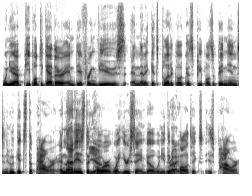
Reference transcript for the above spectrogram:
when you have people together and differing views, and then it gets political because people's opinions and who gets the power, and that is the Yeah. core of what you're saying, Bill. When you think Right. of politics, is power.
